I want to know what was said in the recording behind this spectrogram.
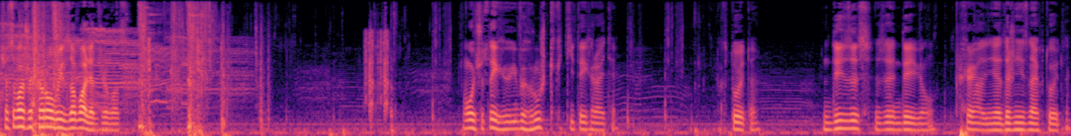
Сейчас ваши коровы и завалят же вас. Ой, что-то и в игрушки какие-то играете. Кто это? This is the devil. Я даже не знаю, кто это.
